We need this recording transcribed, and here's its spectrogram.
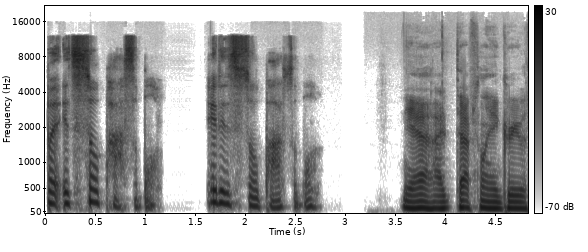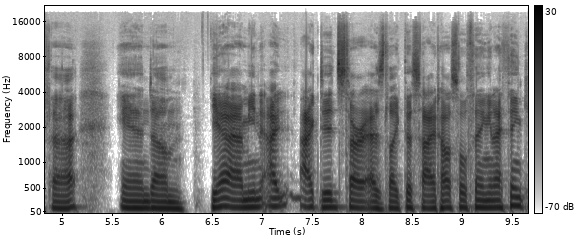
but it's so possible. It is so possible. Yeah, I definitely agree with that. And um, Yeah, I mean, I I did start as like the side hustle thing, and I think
